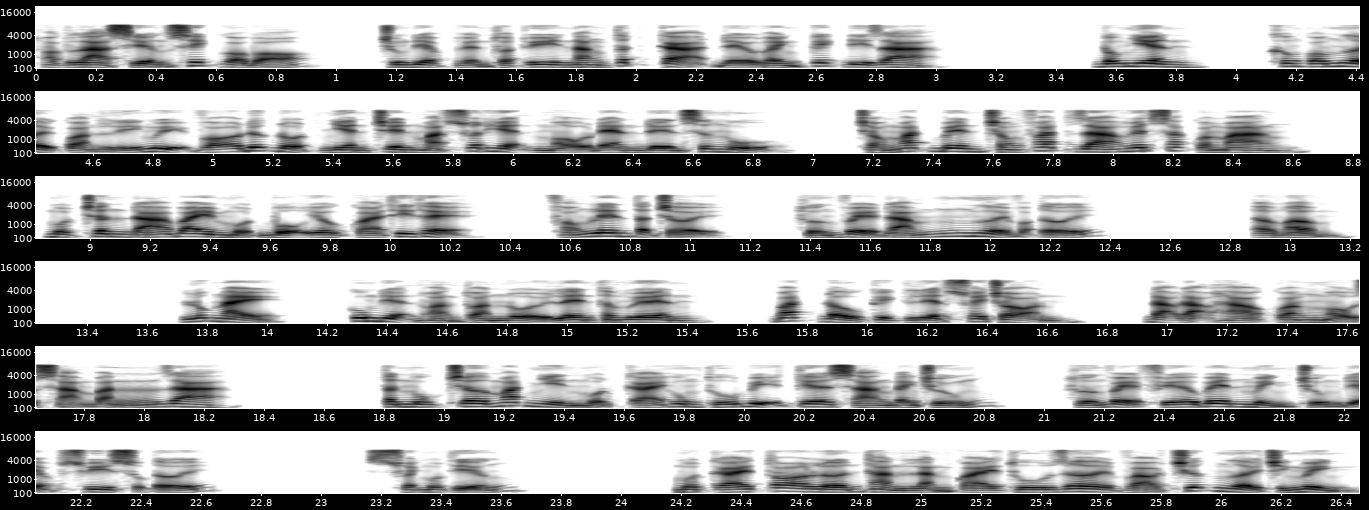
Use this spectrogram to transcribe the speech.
hoặc là xiềng xích gò bó, trung điệp huyền thuật uy năng tất cả đều hành kích đi ra. Đông nhiên, không có người quản lý ngụy võ đức đột nhiên trên mặt xuất hiện màu đen đến sương mù, trong mắt bên trong phát ra huyết sắc quan mang, một chân đá bay một bộ yêu quái thi thể, phóng lên tận trời, hướng về đám người vào tới. Ầm ầm. Lúc này, cung điện hoàn toàn nổi lên thâm nguyên, bắt đầu kịch liệt xoay tròn đạo đạo hào quang màu xám bắn ra. Tần mục trơ mắt nhìn một cái hung thú bị tia sáng đánh trúng, hướng về phía bên mình trùng điệp suy sụp tới. Xoay một tiếng, một cái to lớn thằn lằn quái thú rơi vào trước người chính mình,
